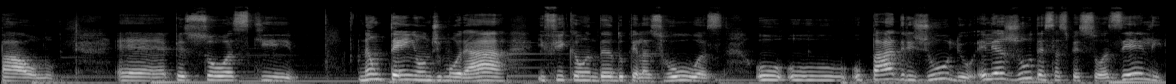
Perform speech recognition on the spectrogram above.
Paulo, é, pessoas que não têm onde morar e ficam andando pelas ruas, o, o, o padre Júlio, ele ajuda essas pessoas. Ele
